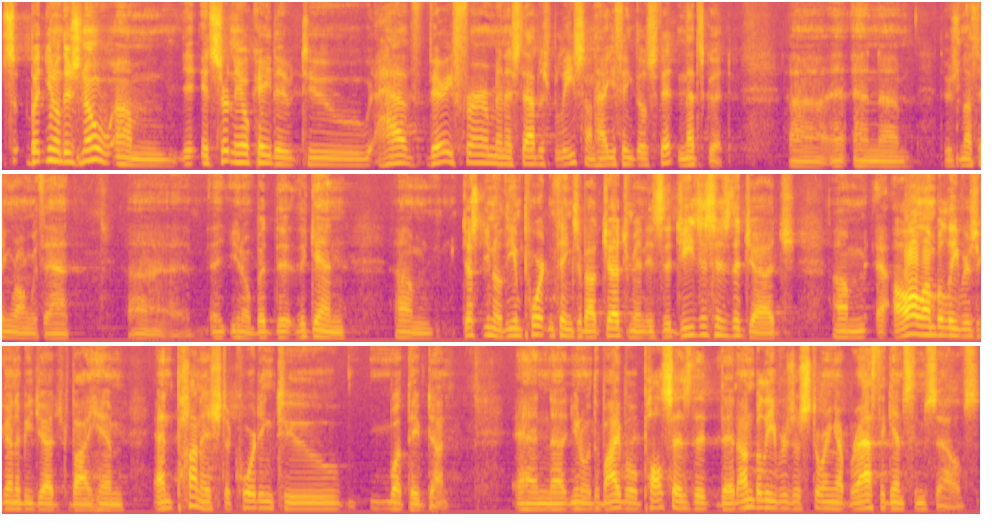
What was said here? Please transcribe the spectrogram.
So, but, you know, there's no, um, it, it's certainly okay to, to have very firm and established beliefs on how you think those fit, and that's good. Uh, and, and um, there's nothing wrong with that. Uh, you know, but the, again, um, just, you know, the important things about judgment is that Jesus is the judge. Um, all unbelievers are going to be judged by him and punished according to what they've done. And, uh, you know, the Bible, Paul says that, that unbelievers are storing up wrath against themselves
